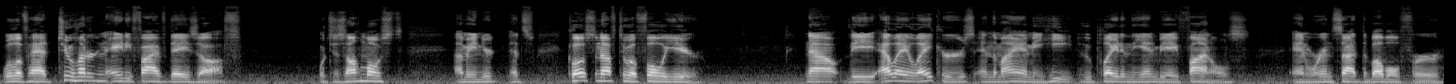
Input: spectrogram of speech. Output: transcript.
will have had 285 days off, which is almost, I mean, you're that's close enough to a full year. Now, the LA Lakers and the Miami Heat, who played in the NBA Finals and were inside the bubble for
